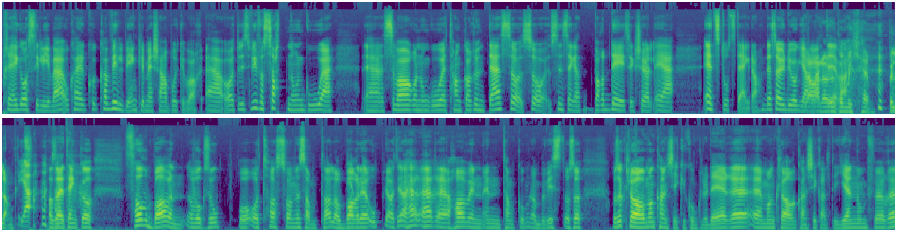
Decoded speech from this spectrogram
prege oss i livet, og hva, hva, vil vi egentlig med skjærbruket vår? Eh, og at hvis vi får satt noen gode eh, svar og noen gode tanker rundt det, så, så syns jeg at bare det i seg sjøl er, er et stort steg, da. Det sa jo du òg, Ja, Jarle. da at har det kommet kjempelangt. Ja. altså, jeg tenker for barn å vokse opp og, og ta sånne samtaler, og bare det å oppleve at ja, her, her eh, har vi en, en tanke om det, bevisst, og så, og så klarer man kanskje ikke konkludere, eh, man klarer kanskje ikke alltid gjennomføre,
